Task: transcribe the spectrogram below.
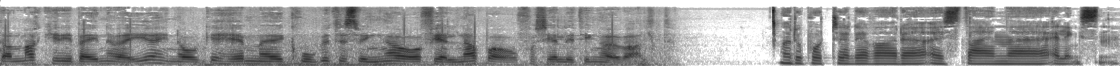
Danmark har de beine veier. I Norge har vi krokete svinger og fjellnabber og forskjellige ting overalt. Reporter det var Øystein Ellingsen.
